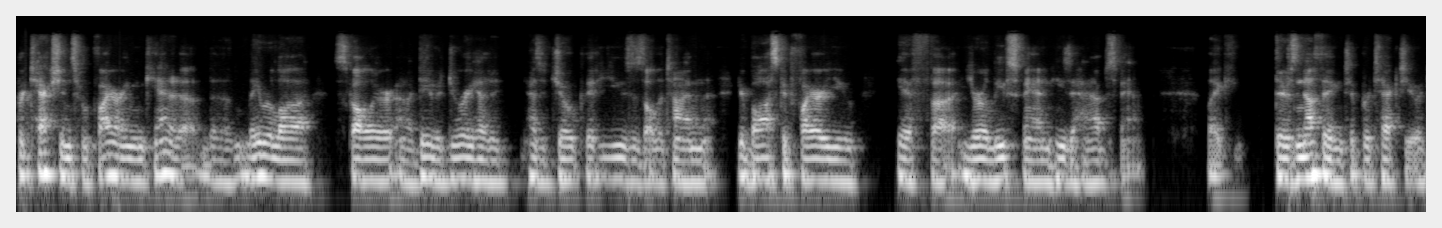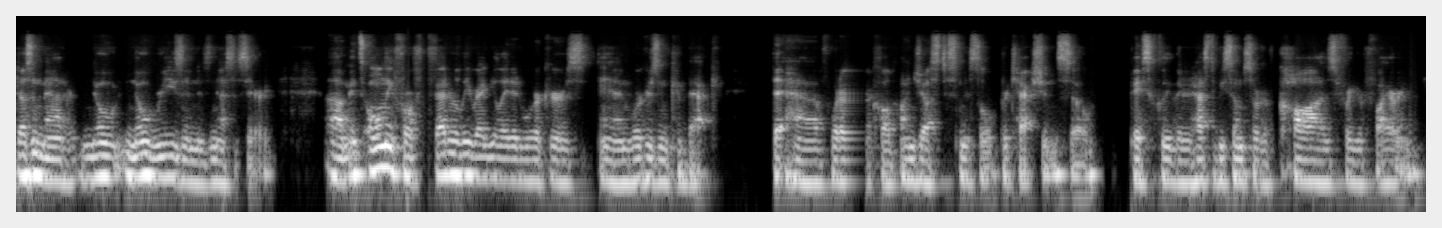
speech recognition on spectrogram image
protections from firing in Canada. The labor law scholar uh, David Doorey had a, has a joke that he uses all the time that your boss could fire you if uh, you're a Leafs fan and he's a Habs fan. Like there's nothing to protect you. It doesn't matter. No, no reason is necessary. Um, it's only for federally regulated workers and workers in Quebec that have what are called unjust dismissal protections. So basically, there has to be some sort of cause for your firing.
